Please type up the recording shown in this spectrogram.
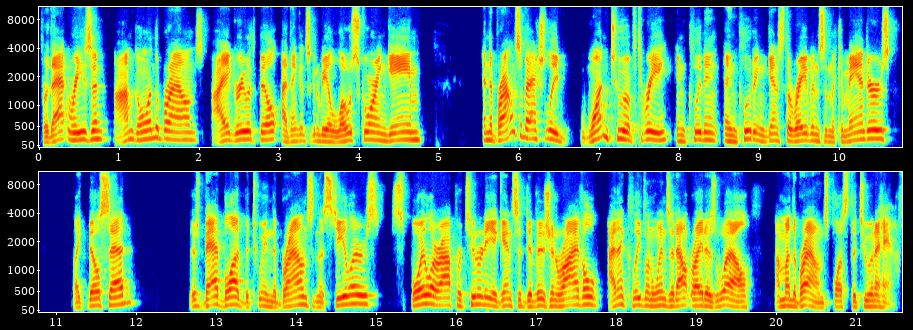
For that reason, I'm going the Browns. I agree with Bill. I think it's going to be a low scoring game. And the Browns have actually won two of three, including including against the Ravens and the Commanders. Like Bill said, there's bad blood between the Browns and the Steelers. Spoiler opportunity against a division rival. I think Cleveland wins it outright as well. I'm on the Browns plus the two and a half.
